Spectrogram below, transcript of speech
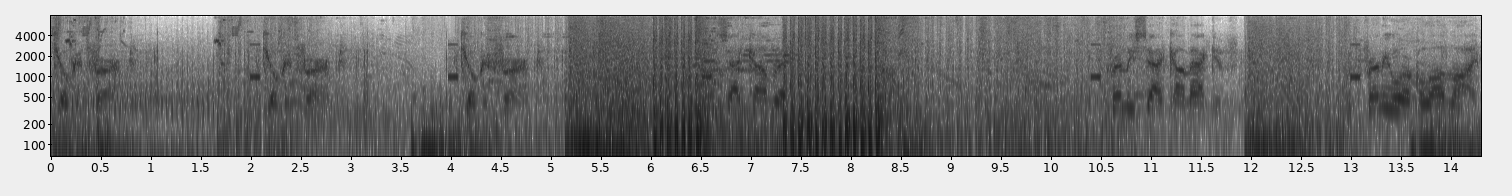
Kill confirmed. Kill confirmed. SATCOM ready. Friendly SATCOM active. Friendly Oracle online.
